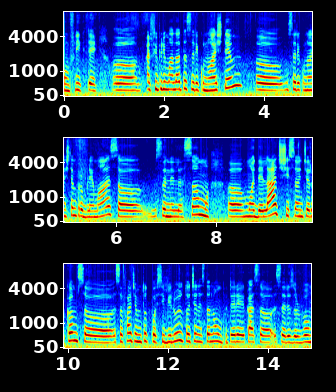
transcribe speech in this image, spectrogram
conflicte, uh, ar fi prima dată să recunoaștem, uh, să recunoaștem problema, să, să ne lăsăm uh, modelați și să încercăm să, să facem tot posibilul, tot ce ne stă nou în putere ca să, să rezolvăm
